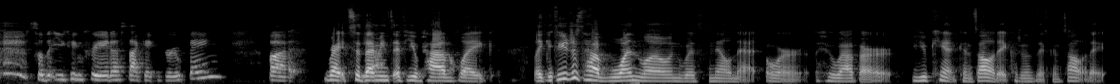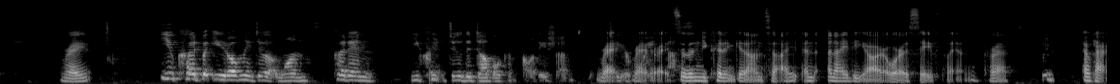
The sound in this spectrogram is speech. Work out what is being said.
so that you can create a second grouping. But Right. So yeah. that means if you have like like if you just have one loan with Nelnet or whoever, you can't consolidate because they consolidate, right? You could, but you'd only do it once. Couldn't you couldn't do the double consolidation. right, right, right. So then you couldn't get onto an, an IDR or a save plan, correct? Mm-hmm. Okay.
